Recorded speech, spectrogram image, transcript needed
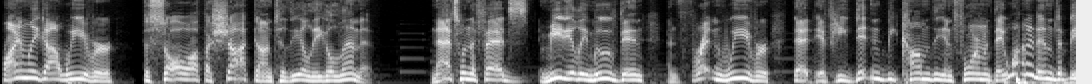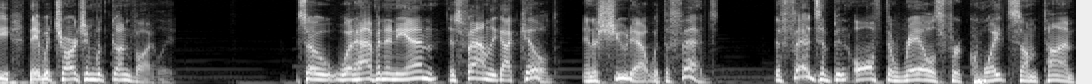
finally got Weaver to saw off a shotgun to the illegal limit. And that's when the feds immediately moved in and threatened Weaver that if he didn't become the informant they wanted him to be, they would charge him with gun violation. So what happened in the end? His family got killed in a shootout with the feds. The feds have been off the rails for quite some time,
